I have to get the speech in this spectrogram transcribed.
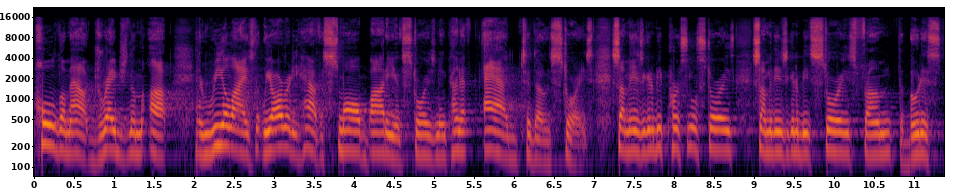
pull them out, dredge them up, and realize that we already have a small body of stories and then kind of add to those stories. Some of these are going to be personal stories, some of these are going to be stories from the Buddhist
